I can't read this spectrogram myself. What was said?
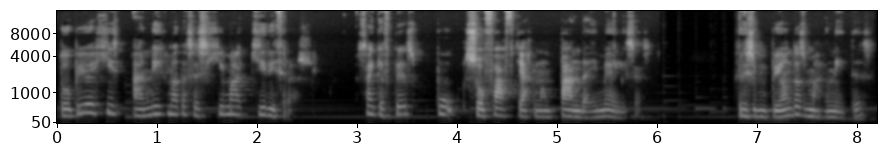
το οποίο έχει ανοίγματα σε σχήμα κυρίθρας, σαν και αυτές που σοφά φτιάχνουν πάντα οι μέλισσες. Χρησιμοποιώντας μαγνήτες,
